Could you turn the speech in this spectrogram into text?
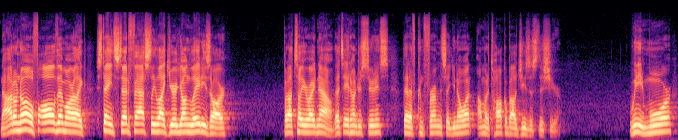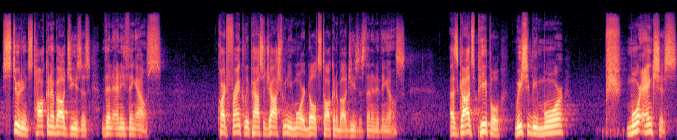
Now, I don't know if all of them are like staying steadfastly like your young ladies are, but I'll tell you right now, that's 800 students that have confirmed and said, you know what, I'm going to talk about Jesus this year. We need more students talking about Jesus than anything else quite frankly, Pastor Josh, we need more adults talking about Jesus than anything else. As God's people, we should be more, more anxious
